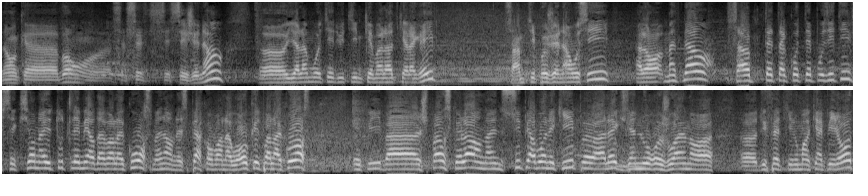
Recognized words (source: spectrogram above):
Donc euh, bon, c'est gênant. Euh, il y a la moitié du team qui est malade, qui a la grippe. C'est un petit peu gênant aussi. Alors maintenant, ça a peut-être un côté positif, c'est que si on a eu toutes les merdes avant la course, maintenant on espère qu'on va en avoir aucune pendant la course. Et puis, bah, je pense que là, on a une super bonne équipe. Euh, Alex vient de nous rejoindre euh, euh, du fait qu'il nous manque un pilote.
